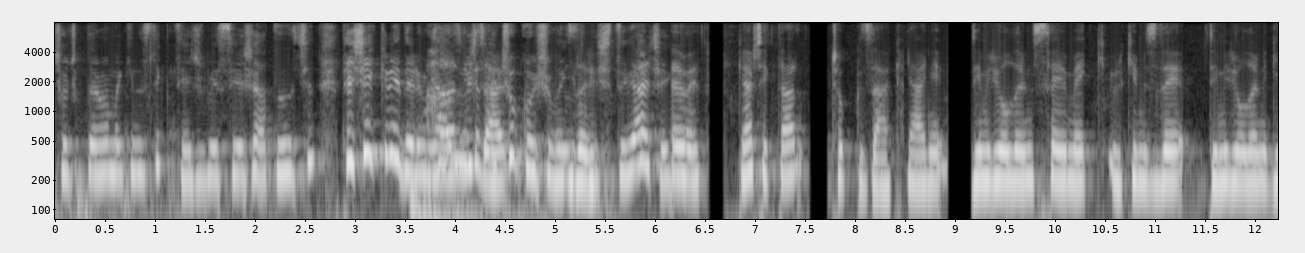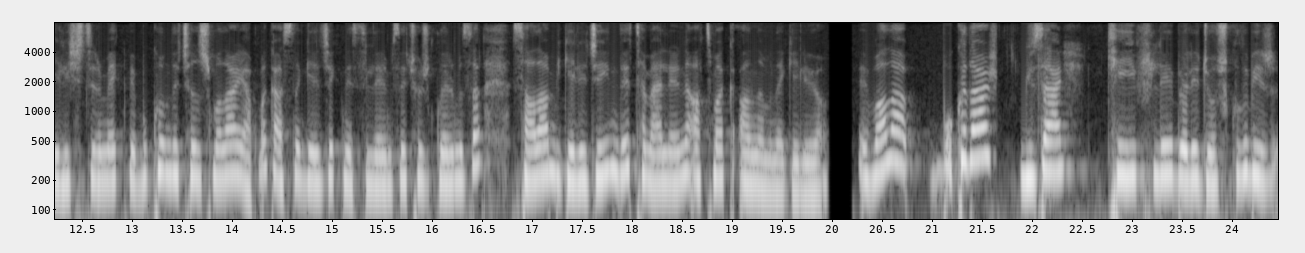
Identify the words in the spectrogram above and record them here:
çocuklarıma makinistlik tecrübesi yaşattığınız için teşekkür ederim yazmıştım. Çok hoşuma gitmişti gerçekten. Evet. Gerçekten çok güzel. Yani demir yollarını sevmek, ülkemizde demir yollarını geliştirmek ve bu konuda çalışmalar yapmak aslında gelecek nesillerimize, çocuklarımıza sağlam bir geleceğin de temellerini atmak anlamına geliyor. E, Valla o kadar güzel, keyifli, böyle coşkulu bir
